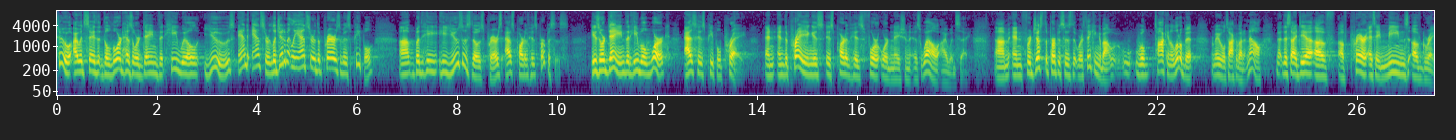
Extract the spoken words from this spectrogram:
two, I would say that the Lord has ordained that he will use and answer, legitimately answer the prayers of his people, uh, but he, he uses those prayers as part of his purposes. He's ordained that he will work as his people pray. And, and the praying is, is part of his foreordination as well, I would say. Um, and for just the purposes that we're thinking about, we'll talk in a little bit, or maybe we'll talk about it now, this idea of, of prayer as a means of grace.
